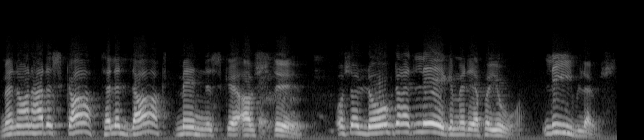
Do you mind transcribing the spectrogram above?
Men når han hadde skapt eller lagd mennesket av støv, og så lå det et legeme der på jorda, livløst,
